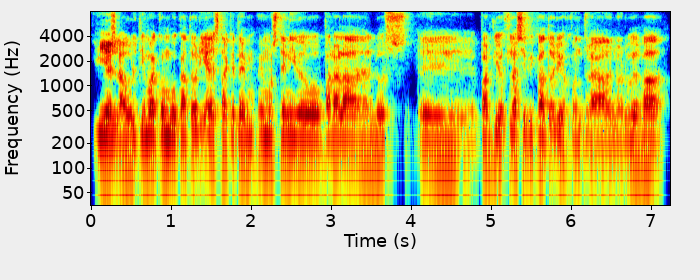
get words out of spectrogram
Y en la última convocatoria, esta que te- hemos tenido para la- los eh, partidos clasificatorios contra Noruega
